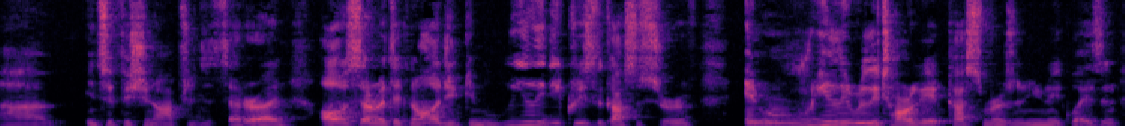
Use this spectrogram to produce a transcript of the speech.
uh, insufficient options, etc. And all of a sudden, with technology, can really decrease the cost to serve and really, really target customers in unique ways. And,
